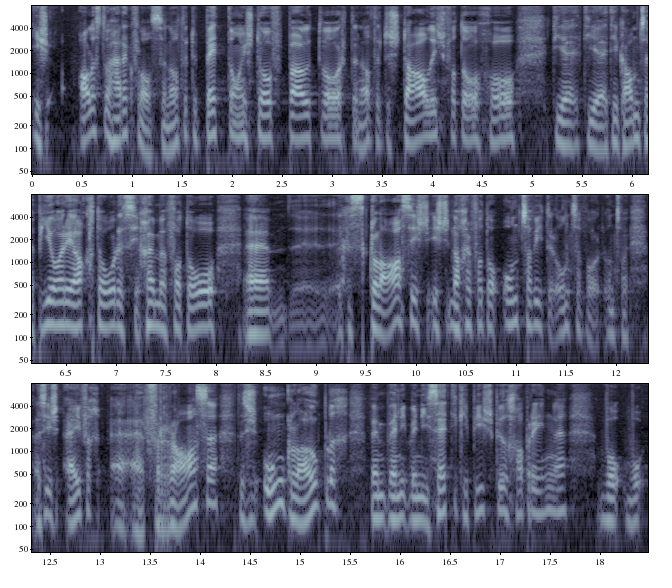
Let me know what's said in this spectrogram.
ist alles hierher geflossen. Oder? Der Beton ist hier verbaut worden, oder? der Stahl ist von hier gekommen, die, die, die ganzen Bioreaktoren sie kommen von hier, äh, das Glas ist, ist nachher von hier und so weiter und so fort. Und so. Es ist einfach eine, eine Phrase, das ist unglaublich, wenn, wenn, ich, wenn ich solche Beispiele bringen kann, wo, wo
